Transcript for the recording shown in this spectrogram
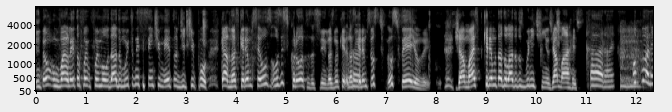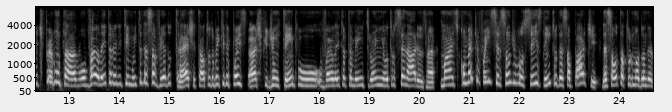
então o Violator foi, foi moldado muito nesse sentimento de tipo, cara, nós queremos ser os, os escrotos, assim, nós, não que, nós queremos ser os, os feios, velho. Jamais queremos estar do lado dos bonitinhos, jamais. Caralho. Ô, nem te perguntar, o Violator, ele tem muito dessa veia do trash e tal, tudo bem que depois, acho que de um tempo, o Violator também entrou em outros cenários, né? Mas como é que foi a inserção de vocês dentro dessa parte, dessa outra turma do underground,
